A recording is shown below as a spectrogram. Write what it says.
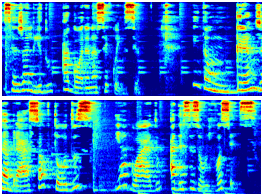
que seja lido agora na sequência. Então, um grande abraço a todos e aguardo a decisão de vocês.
